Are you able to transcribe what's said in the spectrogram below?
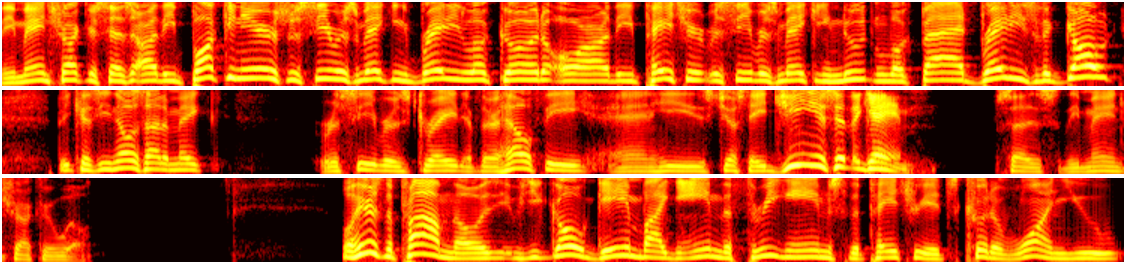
The main trucker says, Are the Buccaneers receivers making Brady look good, or are the Patriot receivers making Newton look bad? Brady's the GOAT because he knows how to make receivers great if they're healthy, and he's just a genius at the game, says the main trucker Will. Well, here's the problem, though. If you go game by game, the three games the Patriots could have won, you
